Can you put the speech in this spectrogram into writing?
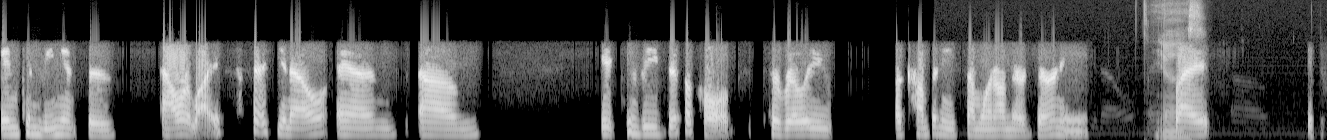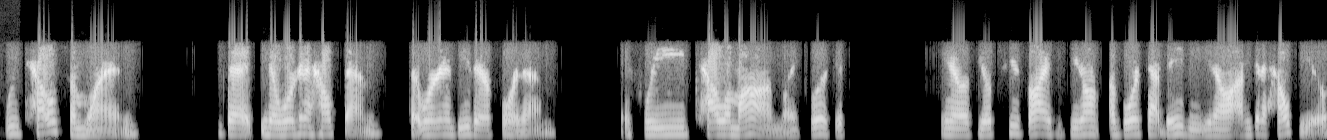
inconveniences our life, you know, and, um, it can be difficult to really accompany someone on their journey. Yes. But if we tell someone that, you know, we're going to help them, that we're going to be there for them, if we tell a mom, like, look, if, you know, if you'll choose life, if you don't abort that baby, you know, I'm going to help you,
